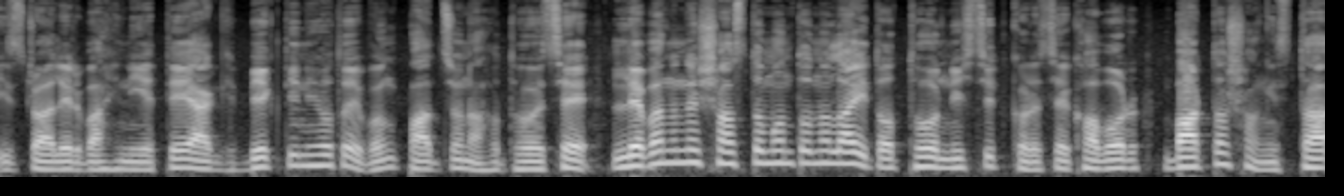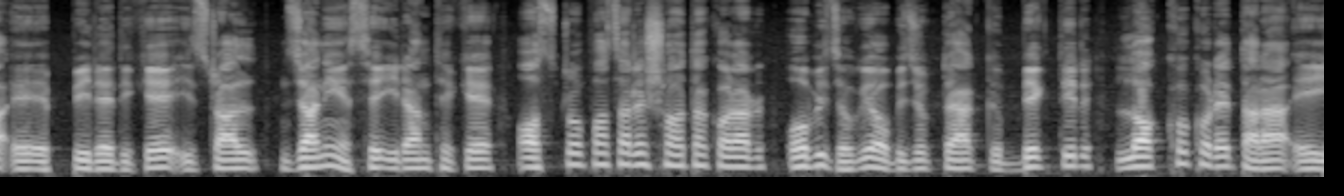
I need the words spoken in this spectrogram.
ইসরায়েলের বাহিনী। এতে এক ব্যক্তি নিহত এবং পাঁচজন আহত হয়েছে। লেবাননের স্বাস্থ্য মন্ত্রণালয় তথ্য নিশ্চিত করেছে। খবর, বার্তা সংস্থা এএফপির এদিকে ইসরায়েল জানিয়েছে ইরান থেকে অস্ত্র পাচারের সহায়তা করার অভিযোগে অভিযুক্ত এক ব্যক্তির লক্ষ্য করে তারা এই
